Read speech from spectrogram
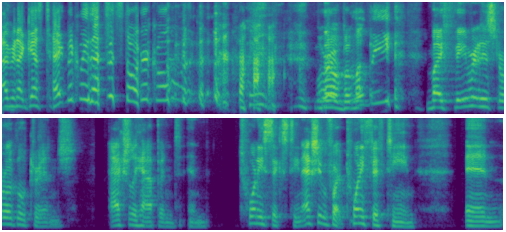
I mean, I guess technically that's historical. No, but my, my favorite historical cringe actually happened in 2016, actually before 2015, in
